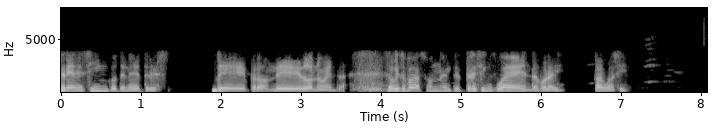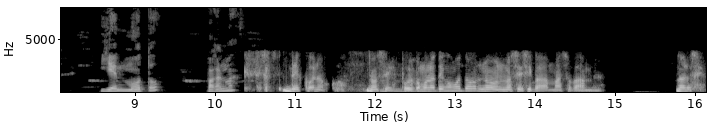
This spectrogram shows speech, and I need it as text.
Tenés de 5, tenés de 3. De, perdón, de 2.90. Lo que se paga son entre 3.50 por ahí. Algo así. ¿Y en moto? ¿Pagan más? Desconozco, no sé, porque como no tengo moto, no, no sé si pagan más o pagan menos. No lo sé.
